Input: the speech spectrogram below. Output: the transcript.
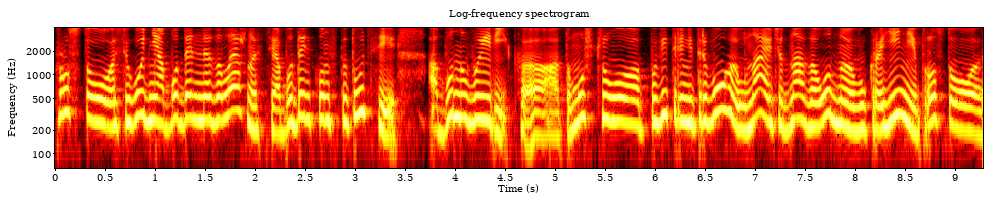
просто сьогодні або день незалежності, або день конституції, або новий рік, тому що повітряні тривоги лунають одна за одною в Україні. Просто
